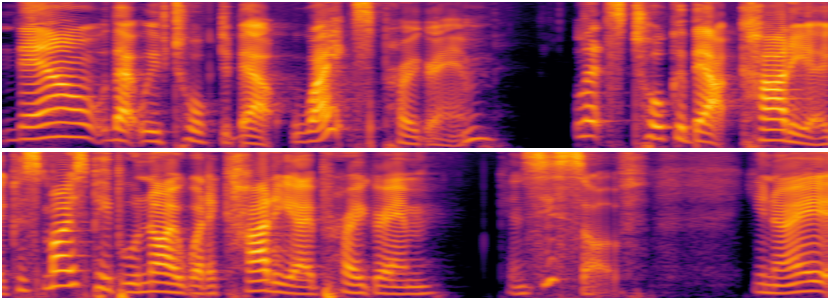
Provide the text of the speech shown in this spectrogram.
now that we've talked about weights program, let's talk about cardio because most people know what a cardio program consists of. You know,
